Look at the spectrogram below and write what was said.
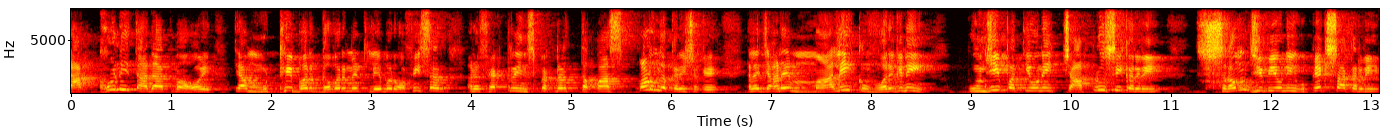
લાખોની તાદાદમાં હોય, ત્યાં મુઠ્ઠીભર ગવર્મેન્ટ લેબર ઓફિસર અને ફેક્ટરી ઇન્સ્પેક્ટર તપાસ પણ ન કરી શકે. એટલે જાણે માલિક વર્ગની પૂંજીપતિઓની ચાપલૂસી કરવી શ્રમજીવીઓની ઉપેક્ષા કરવી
